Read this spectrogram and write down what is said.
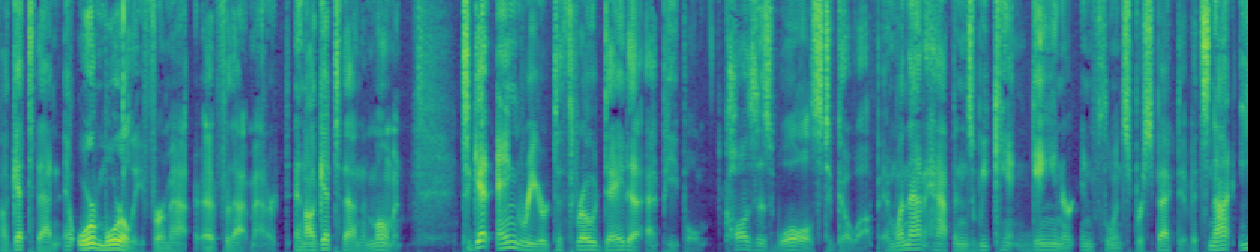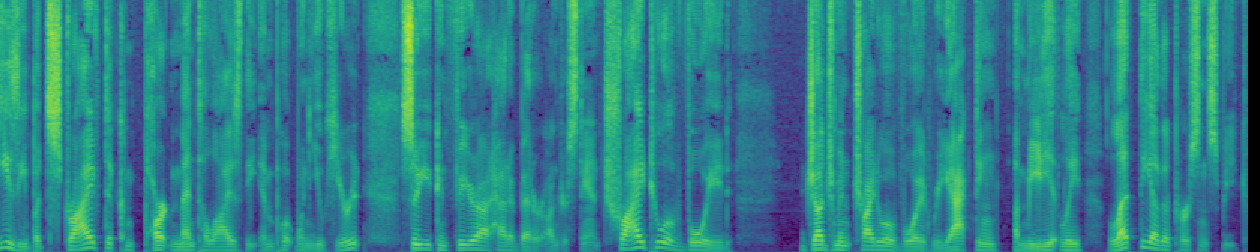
I'll get to that, or morally for, mat- uh, for that matter. And I'll get to that in a moment. To get angry or to throw data at people causes walls to go up. And when that happens, we can't gain or influence perspective. It's not easy, but strive to compartmentalize the input when you hear it so you can figure out how to better understand. Try to avoid judgment, try to avoid reacting immediately. Let the other person speak.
